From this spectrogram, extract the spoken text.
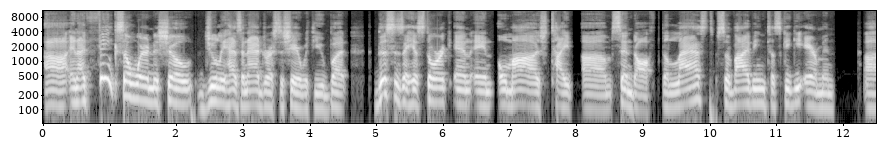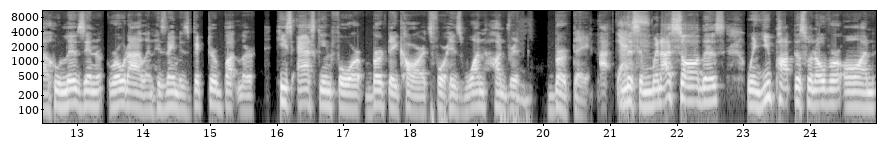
Uh, and I think somewhere in the show, Julie has an address to share with you, but this is a historic and an homage type um, send off. The last surviving Tuskegee Airman uh, who lives in Rhode Island. His name is Victor Butler. He's asking for birthday cards for his 100th birthday. I, yes. Listen, when I saw this, when you popped this one over on,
